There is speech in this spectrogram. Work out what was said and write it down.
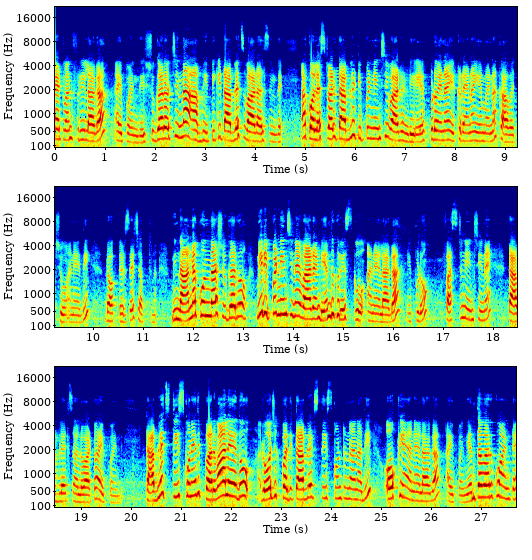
get one free లాగా అయిపోయింది. షుగర్ వచ్చిందా ఆ బీపీకి టాబ్లెట్స్ వాడాల్సిందే. ఆ కొలెస్ట్రాల్ టాబ్లెట్ ఇప్పటి నుంచి వాడండి. ఎప్పుడైనా ఎక్కడైనా ఏమైనా కావచ్చు అనేది డాక్టర్సే చెప్తున్నారు. మీ నాన్నకుందా షుగరు మీరు ఇప్పటి నుంచినే వాడండి. ఎందుకు రిస్క్ అనేలాగా ఇప్పుడు ఫస్ట్ నుంచినే టాబ్లెట్స్ అలవాటు అయిపోయింది. టాబ్లెట్స్ తీసుకునేది పర్వాలేదు. రోజుకు పది టాబ్లెట్స్ తీసుకుంటున్నాను అది ఓకే అనేలాగా అయిపోయింది. ఎంతవరకు అంటే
